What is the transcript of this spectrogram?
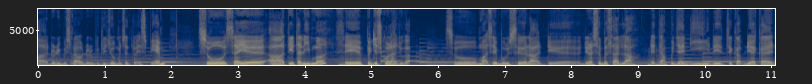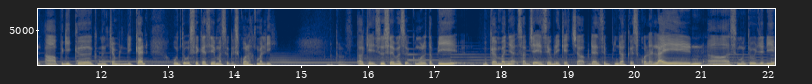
uh, 2009 atau 2007 macam tu SPM So saya uh, 3 5 hmm. Saya pergi sekolah juga So mak saya berusaha lah. Dia dia rasa bersalah Dia tak apa jadi. Dia cakap dia akan uh, Pergi ke Kementerian Pendidikan Untuk usahakan saya masuk ke sekolah kembali. Betul. Okay so saya masuk ke mulut Tapi Bukan banyak subjek yang saya boleh catch up. Dan saya pindah ke sekolah lain uh, Semua tu. Jadi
